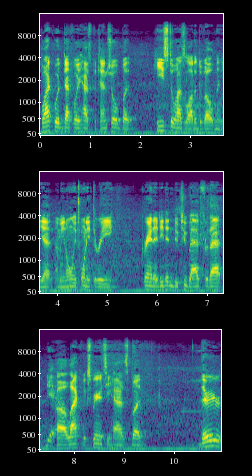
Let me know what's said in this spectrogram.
Blackwood definitely has potential, but he still has a lot of development yet. I mean, only 23. Granted, he didn't do too bad for that Yeah. uh, lack of experience he has, but their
